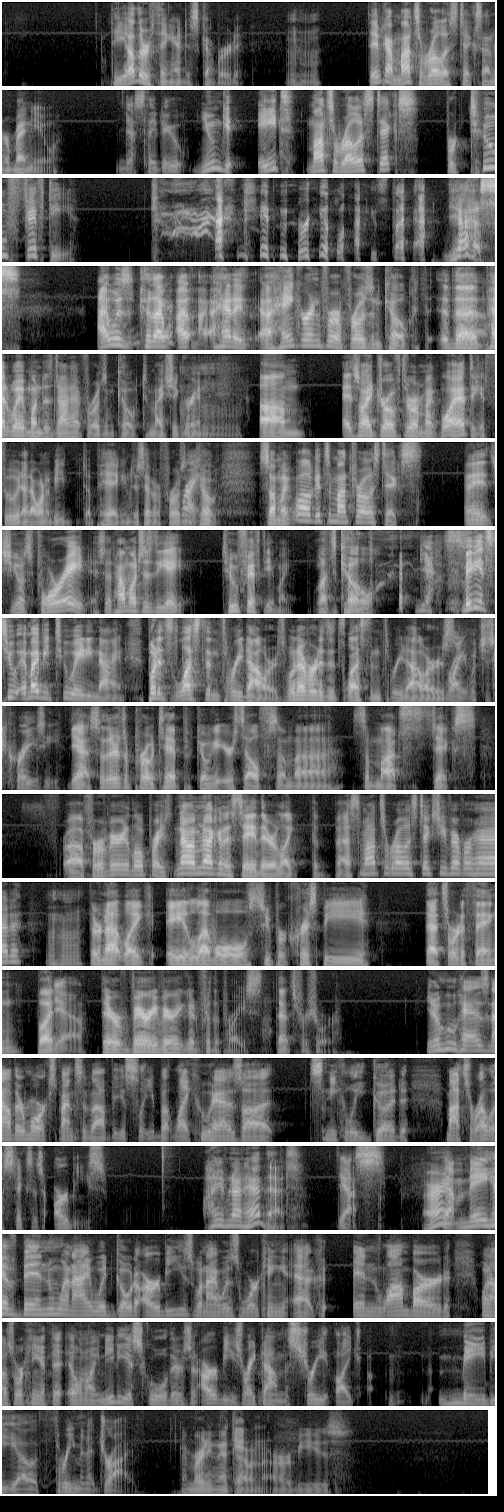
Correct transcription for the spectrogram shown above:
The other thing I discovered, mm-hmm. they've got mozzarella sticks on their menu. Yes, they do. You can get eight mozzarella sticks for two fifty. I didn't realize that. Yes. I was because I, I I had a, a hankering for a frozen coke. The Yeah. Pedway one does not have frozen coke to my chagrin. Um, and so I drove through. I'm like, well, I have to get food. I don't want to be a pig and just have a frozen Right. coke. So I'm like, well, I'll get some mozzarella sticks. And I, she goes four or eight. I said, how much is the eight? Two fifty. I'm like, let's go. Yes. Maybe it's two. It might be two eighty nine, but it's less than three dollars. Whatever it is, it's less than three dollars. Right, which is crazy. Yeah, so there's a pro tip. Go get yourself some uh some mozz sticks uh, for a very low price. Now, I'm not going to say they're like the best mozzarella sticks you've ever had. Mm-hmm. They're not like A level, super crispy, that sort of thing, but Yeah. they're very very good for the price. That's for sure. You know who has now? They're more expensive, obviously, but like who has uh sneakily good mozzarella sticks is Arby's. I have not had that. Yes. All right. That may have been when I would go to Arby's when I was working at in Lombard when I was working at the Illinois Media School. There's an Arby's right down the street, like maybe a three minute drive. I'm writing that down. Arby's.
